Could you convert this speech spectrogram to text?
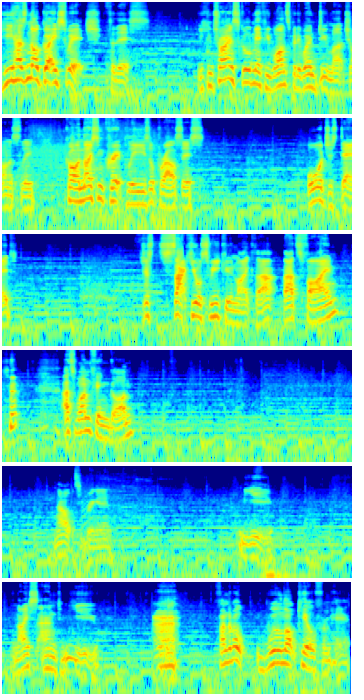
he has not got a switch for this. He can try and school me if he wants, but it won't do much, honestly. Come on, nice and crit, please, or paralysis. Or just dead. Just sack your Suicune like that. That's fine. That's one thing gone. Now what's he bringing in? Mew. Nice and Mew. Ugh. Thunderbolt will not kill from here.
